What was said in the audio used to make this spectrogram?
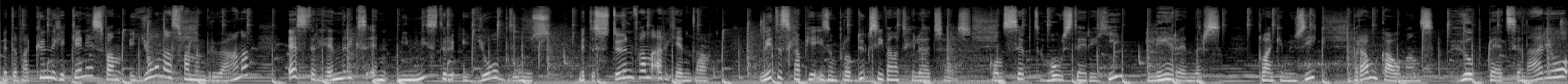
met de vakkundige kennis van Jonas van den Bruane, Esther Hendricks en minister Jo Broens, met de steun van Argenta. Wetenschapje is een productie van het Geluidshuis. Concept, host en regie, Leen Renders. Klank muziek, Bram Kouwmans. Hulp bij het scenario,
